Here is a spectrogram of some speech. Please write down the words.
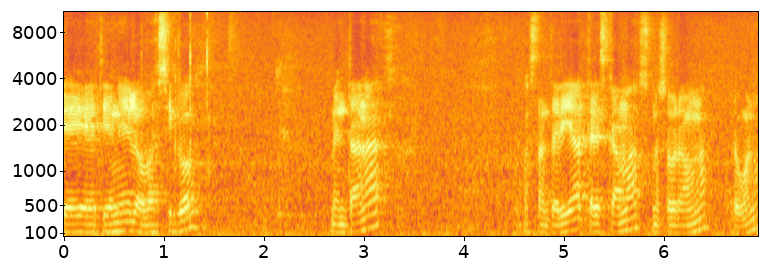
que tiene lo básico. Ventanas, una estantería, tres camas, no sobra una, pero bueno.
